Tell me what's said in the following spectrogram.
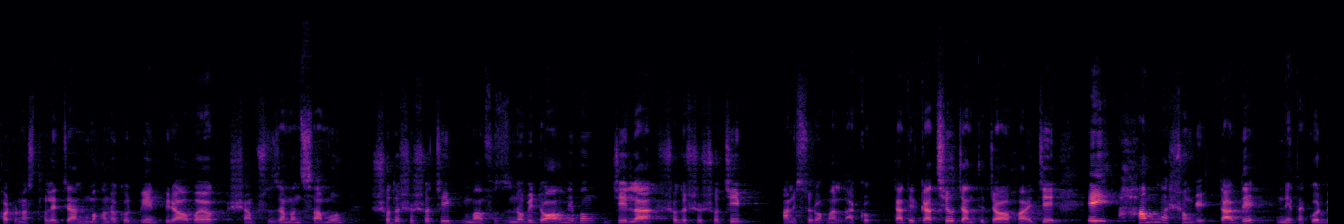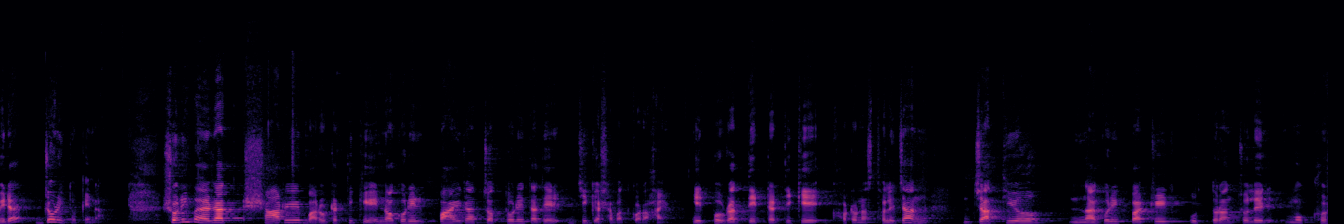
ঘটনাস্থলে যান মহানগর বিএনপির আহ্বায়ক শামসুজ্জামান সামু, সদস্য সচিব মাহফুজ নবী ডন এবং জেলা সদস্য সচিব আনিসুর রহমান লাখক তাদের কাছেও জানতে চাওয়া হয় যে এই হামলার সঙ্গে তাদের নেতাকর্মীরা জড়িত কিনা। শনিবার রাত সাড়ে বারোটার দিকে নগরীর পায়রা চত্বরে তাদের জিজ্ঞাসাবাদ করা হয়। এরপর রাত দেড়টার দিকে ঘটনাস্থলে যান জাতীয় নাগরিক পার্টির উত্তরাঞ্চলের মুখ্য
